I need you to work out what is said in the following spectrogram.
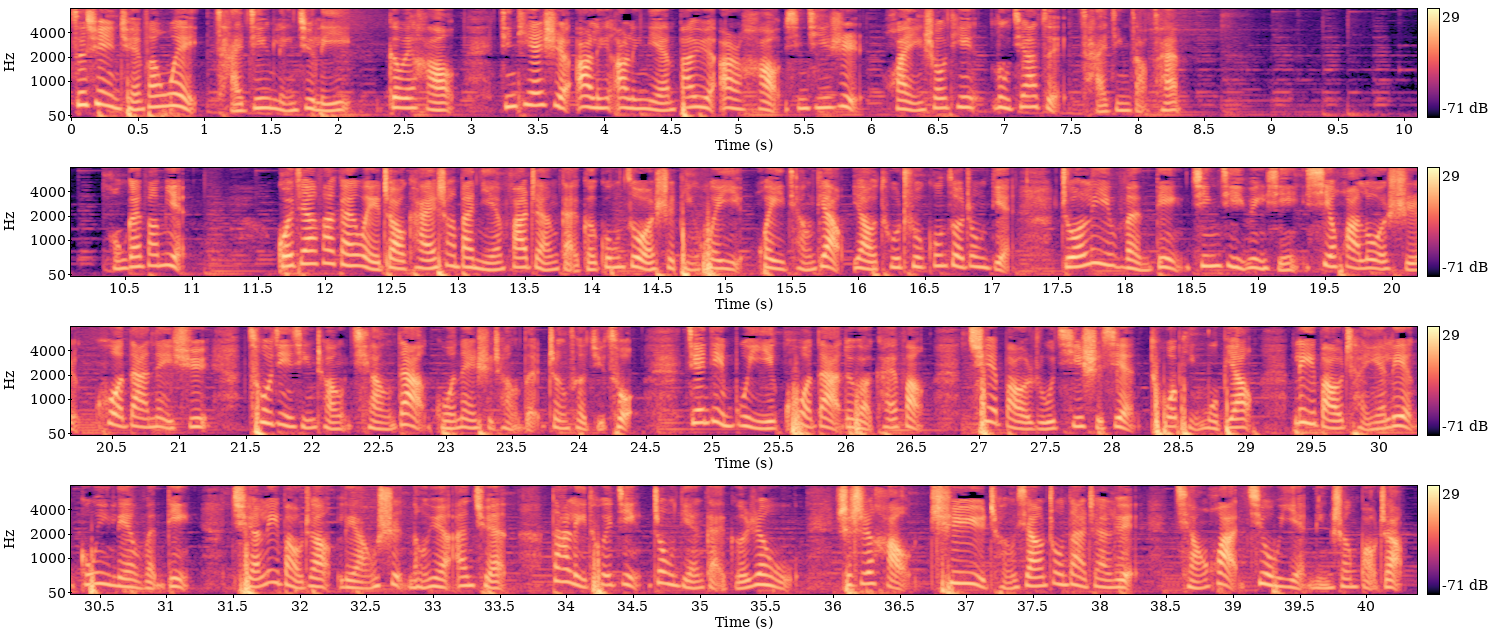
资讯全方位，财经零距离。各位好，今天是二零二零年八月二号，星期日，欢迎收听陆家嘴财经早餐。宏观方面。国家发改委召开上半年发展改革工作视频会议，会议强调要突出工作重点，着力稳定经济运行，细化落实扩大内需、促进形成强大国内市场的政策举措，坚定不移扩大对外开放，确保如期实现脱贫目标，力保产业链供应链稳定，全力保障粮食能源安全，大力推进重点改革任务，实施好区域城乡重大战略，强化就业民生保障。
